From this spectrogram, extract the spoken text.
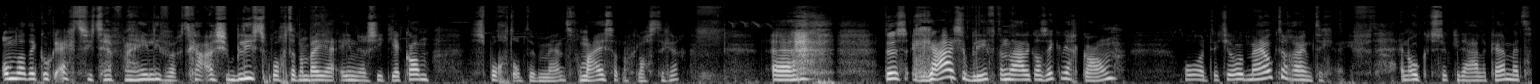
omdat ik ook echt zoiets heb van... Hé hey, lieverd, ga alsjeblieft sporten. Dan ben je energiek. Je kan sporten op dit moment. Voor mij is dat nog lastiger. Uh, dus ga alsjeblieft. En dadelijk als ik weer kan... Hoor dat je mij ook de ruimte geeft. En ook het stukje dadelijk hè, met...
